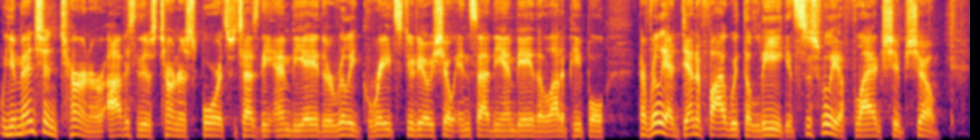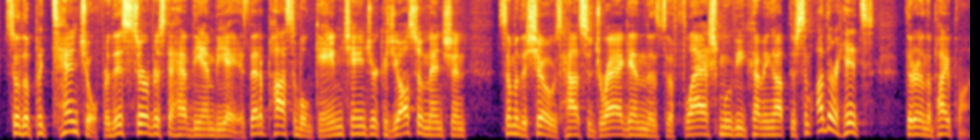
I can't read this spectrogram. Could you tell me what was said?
Well, you mentioned Turner. Obviously, there's Turner Sports, which has the NBA. They're a really great studio show inside the NBA that a lot of people have really identified with the league. It's just really a flagship show. So, the potential for this service to have the NBA, is that a possible game changer? Because you also mentioned some of the shows House of Dragon, there's the Flash movie coming up, there's some other hits that are in the pipeline.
